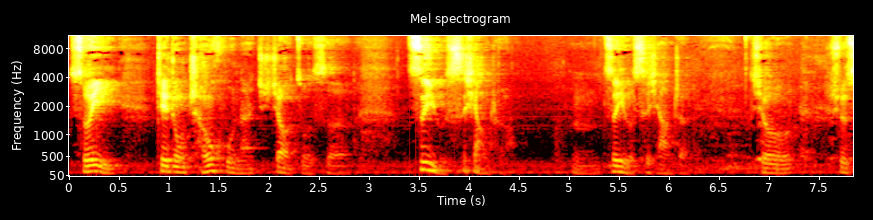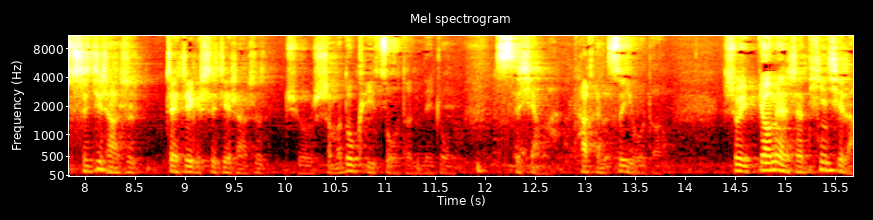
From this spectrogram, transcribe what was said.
所以这种称呼呢，就叫做是自由思想者。嗯，自由思想者，就就实际上是在这个世界上是就什么都可以做的那种思想啊，他很自由的，所以表面上听起来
